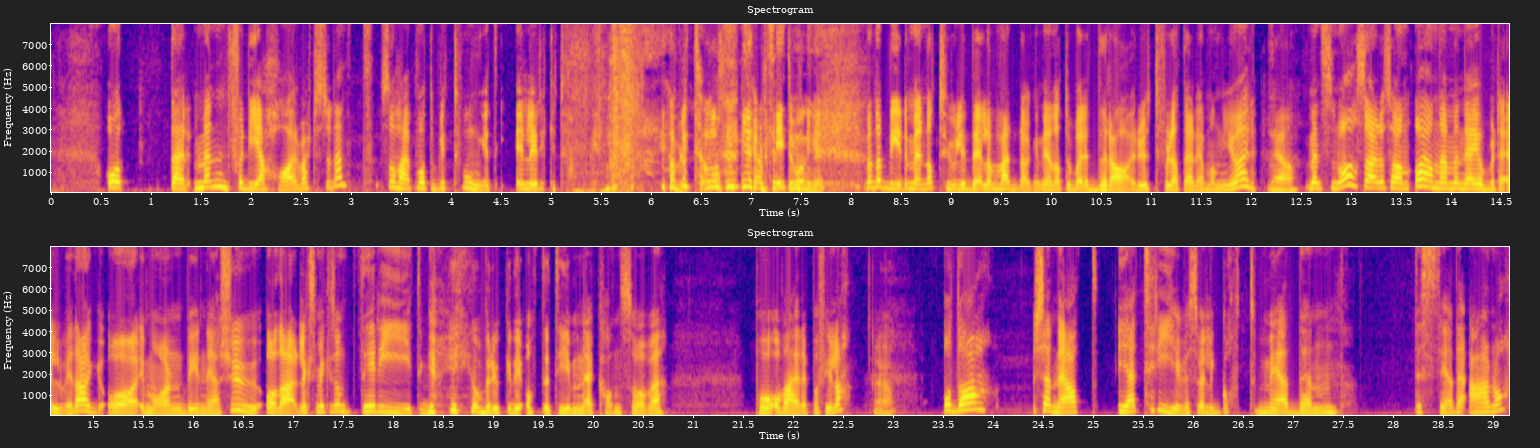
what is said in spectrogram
Der, men fordi jeg har vært student, så har jeg på en måte blitt tvunget Eller ikke tvunget. Jeg blitt tvunget. Men da blir det mer naturlig del av hverdagen din at du bare drar ut fordi det er det man gjør. Ja. Mens nå så er det sånn Å ja, nei, men jeg jobber til elleve i dag, og i morgen begynner jeg sju. Og da er det liksom ikke sånn dritgøy å bruke de åtte timene jeg kan sove på å være på fylla. Ja. Og da kjenner jeg at jeg trives veldig godt med den det stedet jeg er nå.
